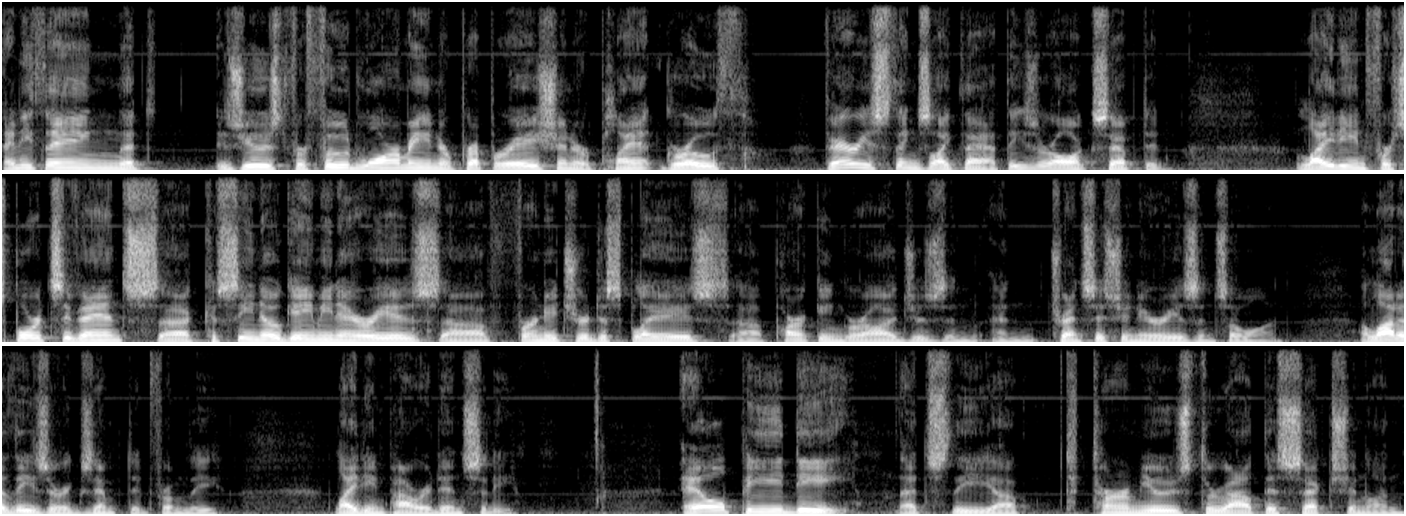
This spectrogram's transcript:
anything that is used for food warming or preparation or plant growth, various things like that. These are all accepted. Lighting for sports events, uh, casino gaming areas, uh, furniture displays, uh, parking garages, and, and transition areas, and so on. A lot of these are exempted from the lighting power density. LPD, that's the uh, term used throughout this section on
